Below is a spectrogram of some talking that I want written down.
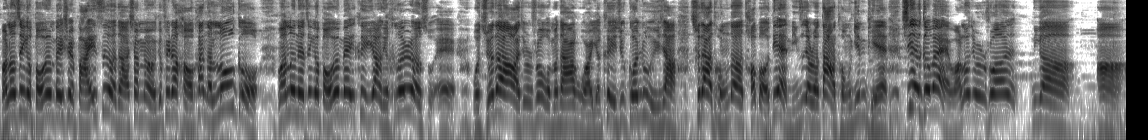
完了这个保温杯是白色的，上面有一个非常好看的 logo。完了呢，这个保温杯可以让你喝热水。我觉得啊，就是说我们大家伙也可以去关注一下崔大同的淘宝店，名字叫做大同音频。谢谢各位。完了就是说那个啊。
